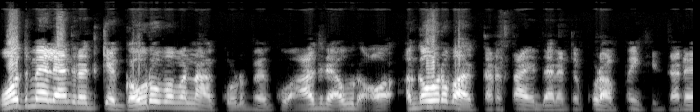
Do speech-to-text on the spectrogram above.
ಹೋದ್ಮೇಲೆ ಅಂದ್ರೆ ಅದಕ್ಕೆ ಗೌರವವನ್ನ ಕೊಡಬೇಕು. ಆದ್ರೆ ಅವರು ಅಗೌರವ ತರ್ತಾ ಇದ್ದಾರೆ ಅಂತ ಕೂಡ ಬೈದಿದ್ದಾರೆ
